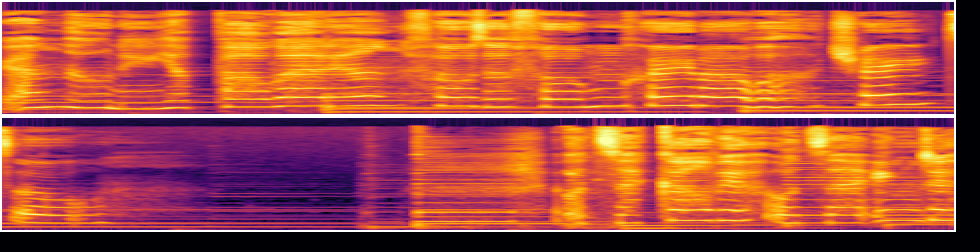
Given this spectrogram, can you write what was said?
然后你要跑快点，否则风会把我吹走。我在告别，我在迎接，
